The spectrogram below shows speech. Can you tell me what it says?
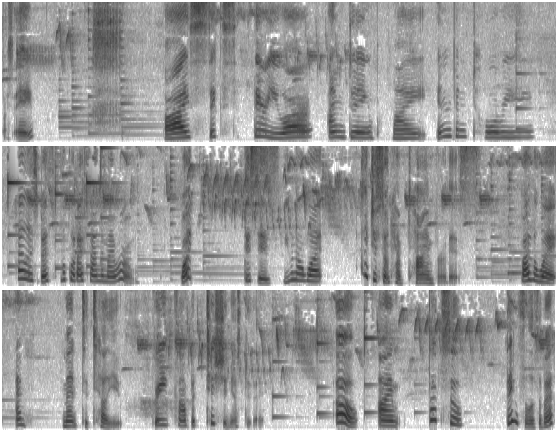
Press A. Buy six. There you are. I'm doing my inventory. Hi, Elizabeth. Look what I found in my room. What? This is, you know what? I just don't have time for this. By the way, I meant to tell you, great competition yesterday. Oh, I'm. That's so. Thanks, Elizabeth.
